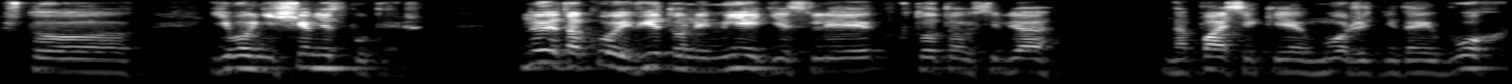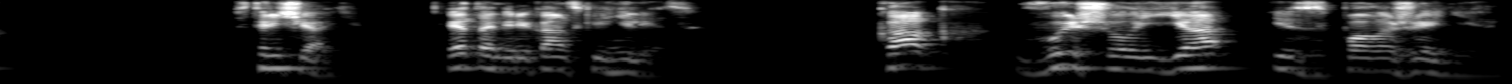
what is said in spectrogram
что его ни с чем не спутаешь. Ну и такой вид он имеет, если кто-то у себя на пасеке может, не дай бог, встречать. Это американский гнилец. Как вышел я из положения?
